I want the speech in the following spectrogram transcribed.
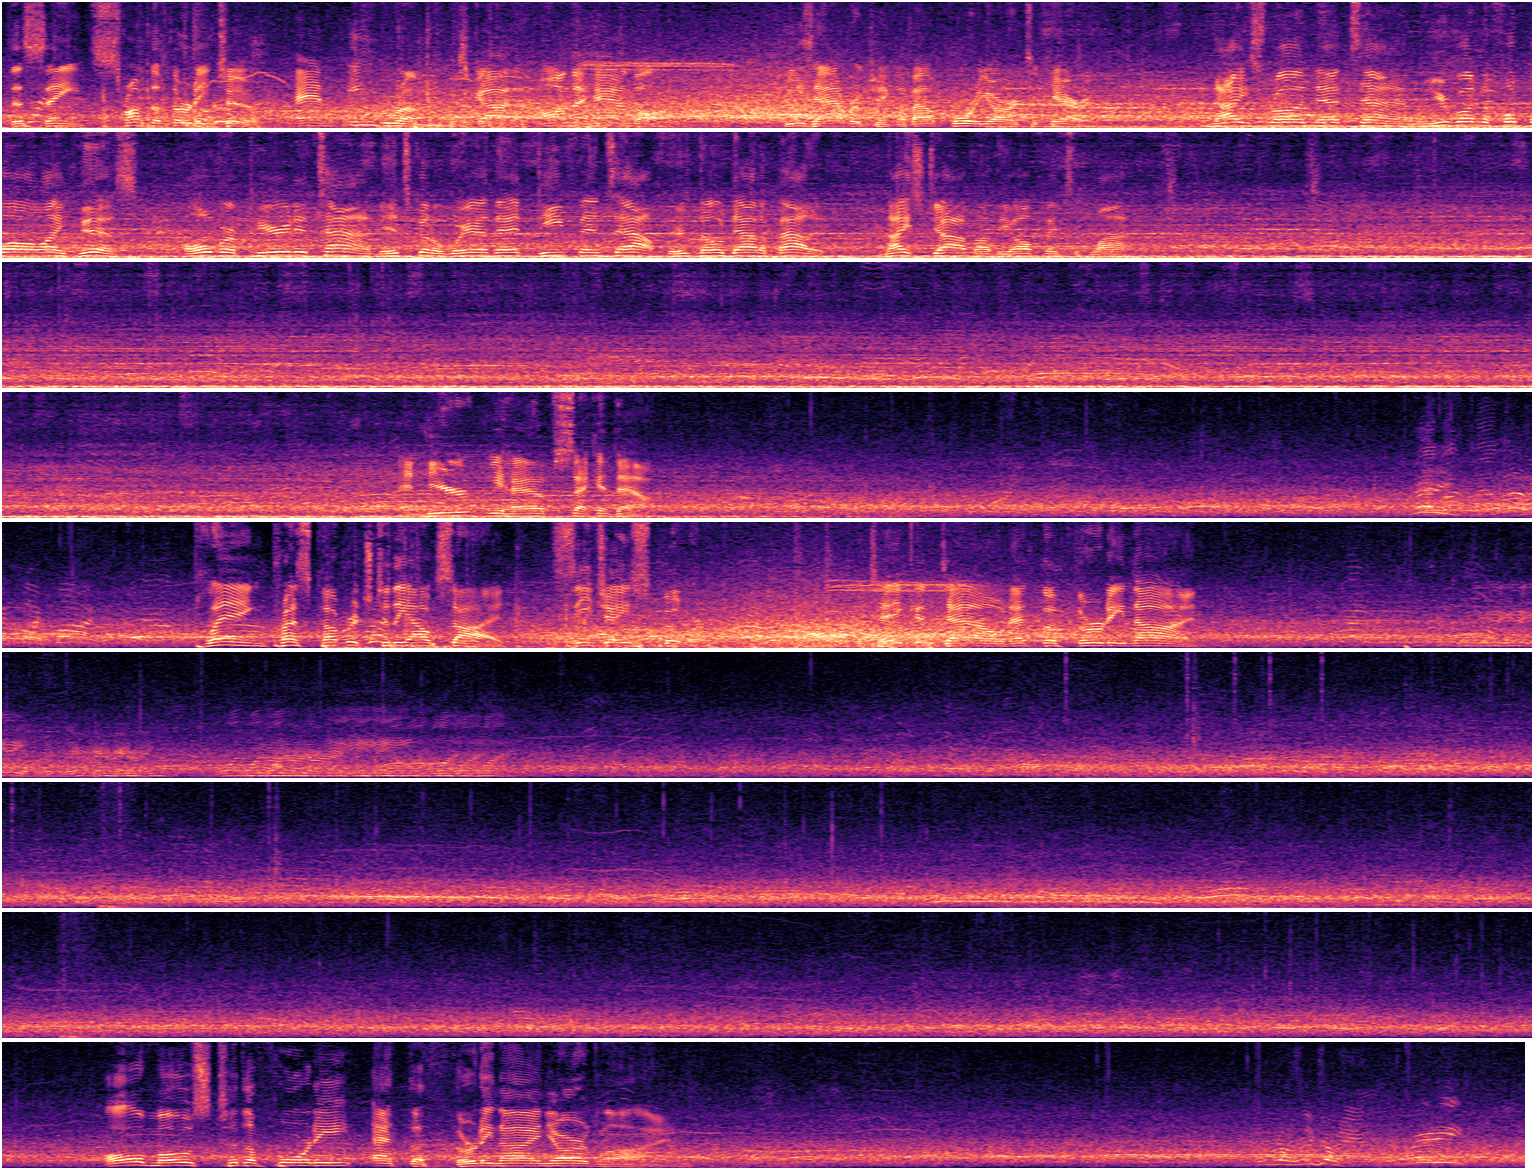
The Saints from the 32. And Ingram's got it on the handoff. He's averaging about four yards a carry. Nice run that time. When you run the football like this, over a period of time, it's going to wear that defense out. There's no doubt about it. Nice job by the offensive line. We have second down. Playing press coverage to the outside. C.J. Spiller. Taken down at the 39. Almost to the 40 at the 39-yard line.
